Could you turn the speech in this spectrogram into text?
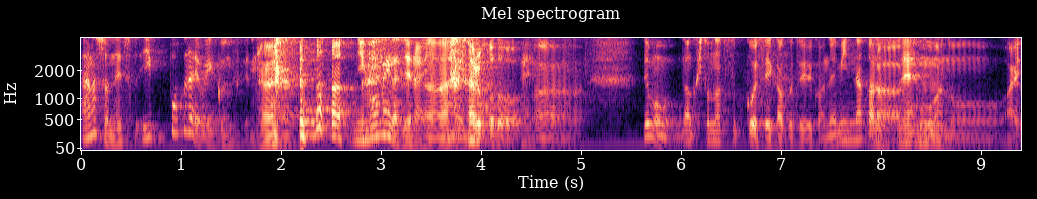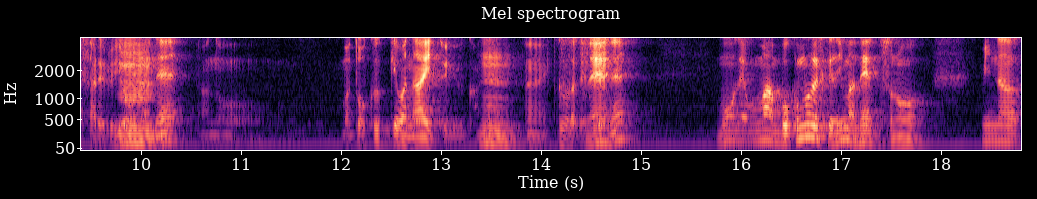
あの人ねちょっと一歩ぐらいは行くんですけど。二歩目が出ないなるほど、うん、でもなんか人懐っこい性格というかねみんなからこう、ね、あの愛されるようなね、まあ、毒気はないというかね、うん。はい、そうですね、ね、もうでもまあ僕もですけど今ねそのみんな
